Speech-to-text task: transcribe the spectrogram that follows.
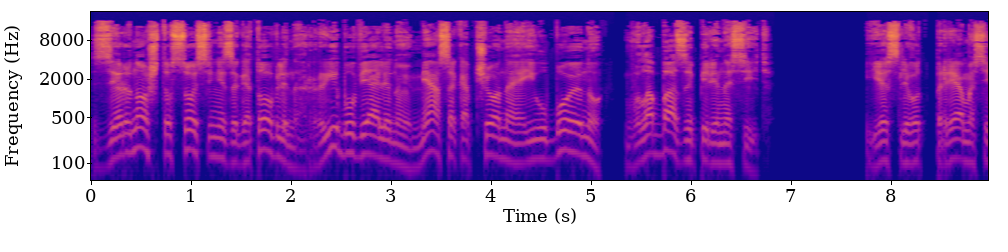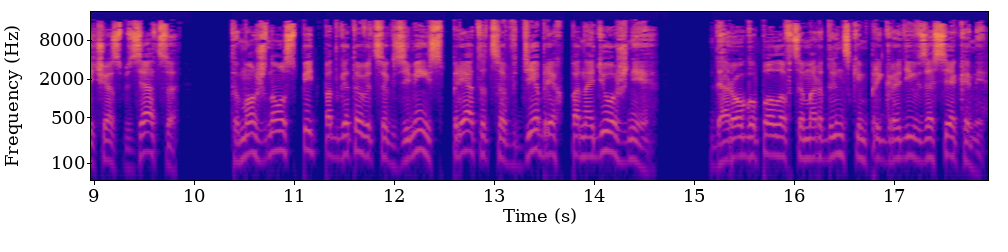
Зерно, что с осени заготовлено, рыбу вяленую, мясо копченое и убоину в лабазы переносить. Если вот прямо сейчас взяться, то можно успеть подготовиться к зиме и спрятаться в дебрях понадежнее, дорогу половцам ордынским преградив засеками.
